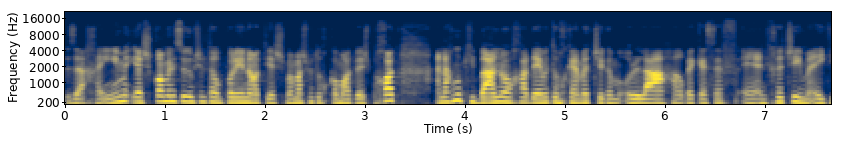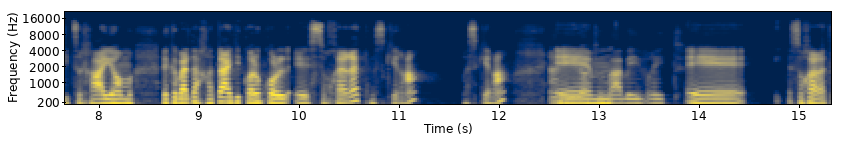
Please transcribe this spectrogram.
זה החיים. יש כל מיני סוגים של טרמפולינות, יש ממש מתוחכמות ויש פחות. אנחנו קיבלנו אחת די מתוחכמת שגם עולה הרבה כסף. אני חושבת שאם הייתי צריכה היום לקבל את ההחלטה, הייתי קודם כל סוחרת, מזכירה. מזכירה. אני לא טובה בעברית. סוחרת.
